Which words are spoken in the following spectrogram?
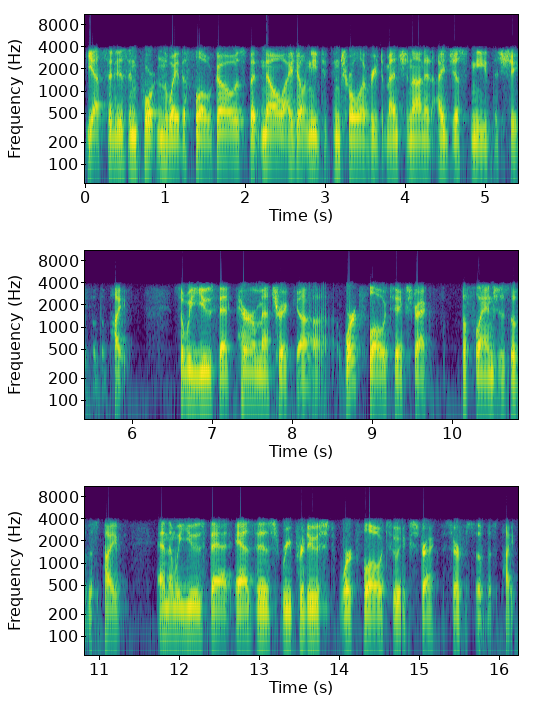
Yes, it is important the way the flow goes, but no, I don't need to control every dimension on it. I just need the shape of the pipe. So we use that parametric uh, workflow to extract the flanges of this pipe, and then we use that as is reproduced workflow to extract the surface of this pipe.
